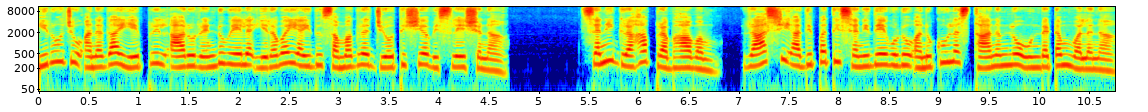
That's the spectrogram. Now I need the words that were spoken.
ఈరోజు అనగా ఏప్రిల్ ఆరు రెండు వేల ఇరవై ఐదు సమగ్ర జ్యోతిష్య విశ్లేషణ. శని గ్రహ ప్రభావం. రాశి అధిపతి శనిదేవుడు అనుకూల స్థానంలో ఉండటం వలన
